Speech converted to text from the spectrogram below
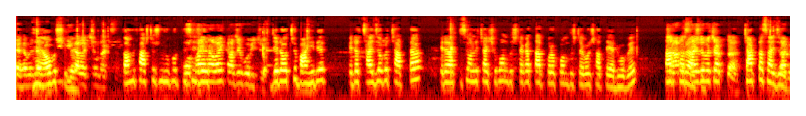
দেখাবেন হ্যাঁ, অবশ্যই কি কি ভাই। কালেকশন রাখছেন। তো আমি ফার্স্টে শুরু করতেছি যে ভাই কাজে পরিচয়। যেটা হচ্ছে বাহিরের এটা সাইজ হবে চারটা এটা রাখতেছি অনলি চারশো পঞ্চাশ টাকা তারপরে পঞ্চাশ টাকা সাথে অ্যাড হবে। তারপরে চারটা সাইজ হবে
